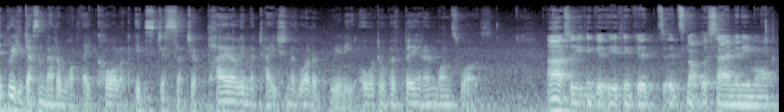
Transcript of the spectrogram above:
it really doesn't matter what they call it. It's just such a pale imitation of what it really ought to have been and once was. Ah, so you think it, you think it's it's not the same anymore?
